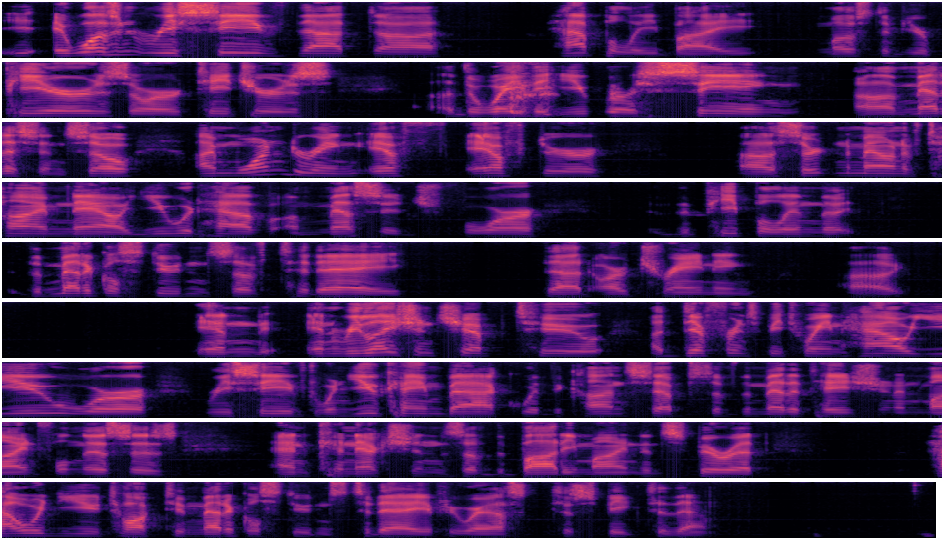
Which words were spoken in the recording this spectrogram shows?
it wasn't received that uh, happily by most of your peers or teachers uh, the way that you were seeing uh, medicine. So I'm wondering if after a certain amount of time now, you would have a message for the people in the the medical students of today that are training uh, in in relationship to a difference between how you were received when you came back with the concepts of the meditation and mindfulnesses and connections of the body, mind, and spirit. How would you talk to medical students today if you were asked to speak to them?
